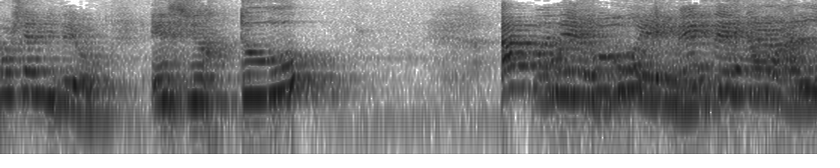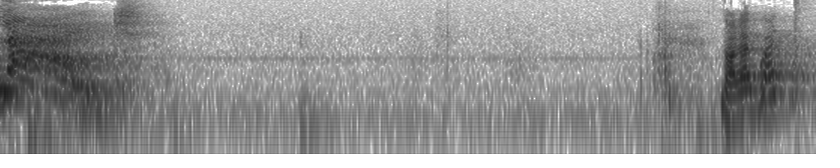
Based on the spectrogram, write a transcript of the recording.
Prochaine vidéo. Et surtout, Abonnez-vous et mettez-nous un like Dans la boîte?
